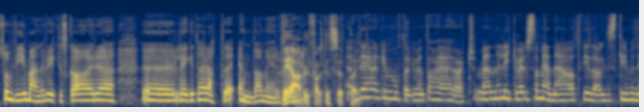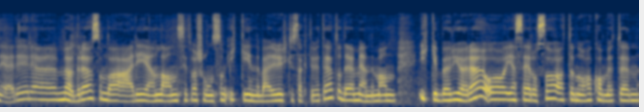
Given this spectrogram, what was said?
som vi mener vi ikke skal uh, legge til rette enda mer for. Det er vel faktisk et poeng. Ja, det motargumentet har jeg hørt. Men likevel så mener jeg at vi i dag diskriminerer uh, mødre som da er i en eller annen situasjon som ikke innebærer yrkesaktivitet, og det mener man ikke bør gjøre. Og jeg ser også at det nå har kommet en,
